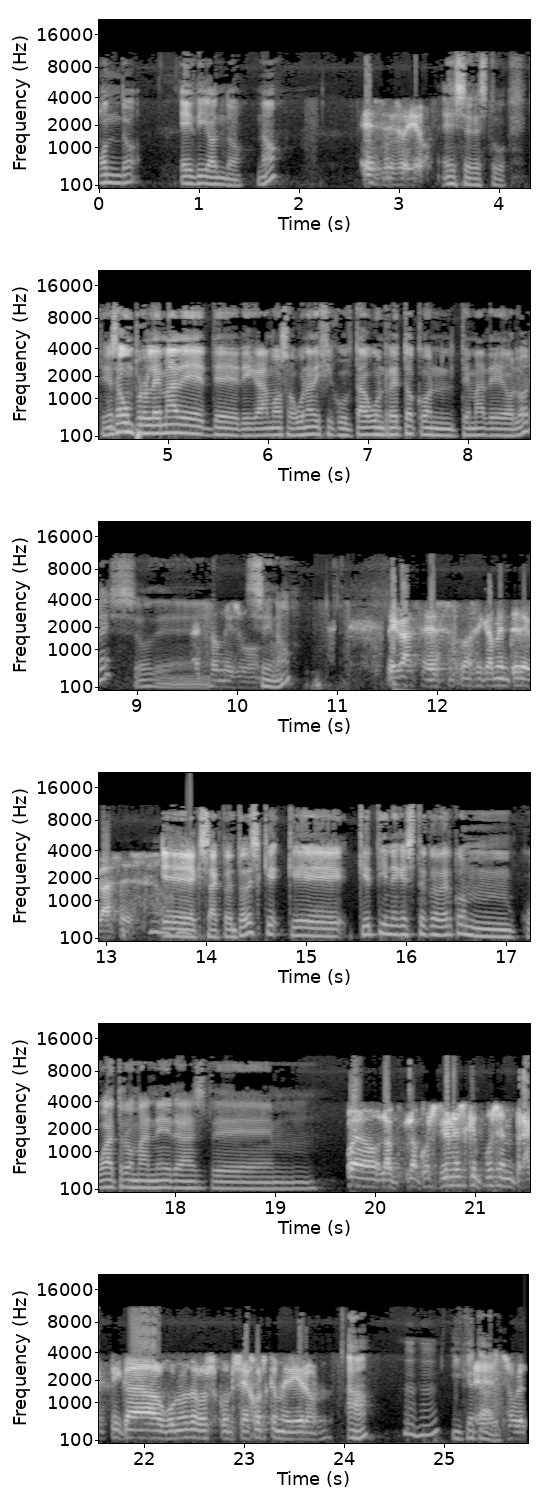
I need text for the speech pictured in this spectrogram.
Hondo, Eddie Hondo, ¿no? Ese soy yo. Ese eres tú. ¿Tienes algún problema de, de, digamos, alguna dificultad, algún reto con el tema de olores? O de... Eso mismo. Sí, ¿no? De gases, básicamente de gases. Eh, exacto. Entonces, ¿qué, qué, qué tiene esto que ver con cuatro maneras de... mm, Bueno, la, la cuestión es que puse en práctica algunos de los consejos que me dieron. Ah. ¿y qué Eh, tal? sobre,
